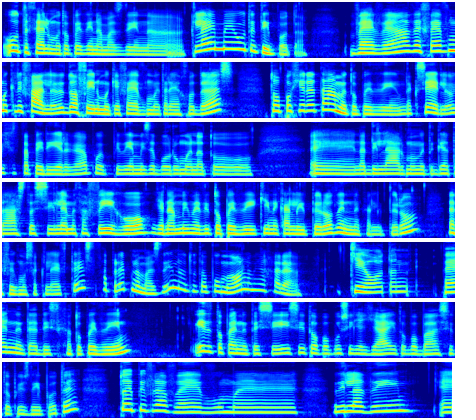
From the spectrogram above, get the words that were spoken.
Ούτε θέλουμε το παιδί να μας δει να κλαίμε, ούτε τίποτα. Βέβαια, δεν φεύγουμε κρυφά, δηλαδή δεν το αφήνουμε και φεύγουμε τρέχοντας. Το αποχαιρετάμε το παιδί. Να ξέρει, όχι τα περίεργα, που επειδή εμείς δεν μπορούμε να το ε, να αντιλάρουμε με την κατάσταση, λέμε θα φύγω για να μην με δει το παιδί και είναι καλύτερο. Δεν είναι καλύτερο. Δεν φύγουμε σαν κλέφτες. Θα πρέπει να μας δει να του τα πούμε όλα μια χαρά. Και όταν παίρνετε αντίστοιχα το παιδί, είτε το παίρνετε εσείς, είτε το παππούς η γιαγιά, είτε ο μπαμπάς, είτε οποιοδήποτε, το επιβραβεύουμε. Δηλαδή, ε,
